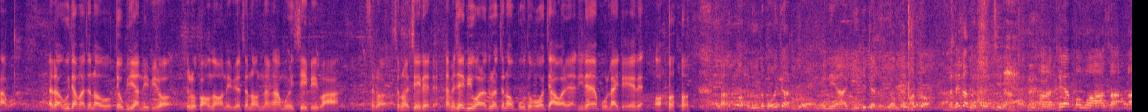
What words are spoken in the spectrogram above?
တာပေါ့အဲ့တော့အခုကျမှကျွန်တော်ကိုရုပ်ပြည်ကနေပြီးတော့သူတို့ကောင်းဆောင်ကနေပြီးတော့ကျွန်တော်နှကမ်းမွေးရိတ်ပေးပါ ဆိုတော့ကျွန်တော်ရိတ်လိုက်တယ်ဒါပေမဲ့ရိတ်ပြီးသွားတော့သူတို့ကျွန်တော်ပို့သဘောကျသွားတယ်ဒီတိုင်းကပို့လိုက်တယ်တဲ့ဟောဘယ်လိုသဘောကျပြီးတော့မင်းကရေးဖြစ်တယ်လို့ပြောမယ်ဘာလို့မနေ့ကဆိုတော့ကြည့်တာအာထဲကပဝါအစအာ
